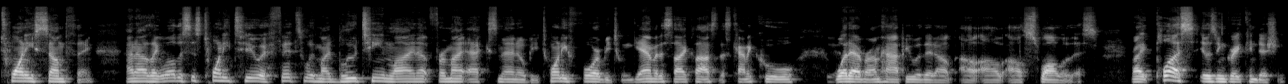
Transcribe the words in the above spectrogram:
20 something. And I was like, well, this is 22. It fits with my blue team lineup for my X-Men. It'll be 24 between Gamma to Cyclops. That's kind of cool. Yeah. Whatever. I'm happy with it. I'll, I'll, I'll, I'll swallow this. Right. Plus, it was in great condition.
